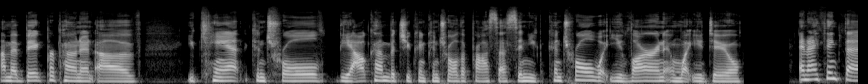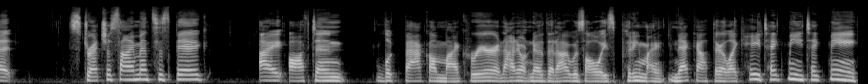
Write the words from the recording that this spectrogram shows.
I'm a big proponent of you can't control the outcome, but you can control the process and you control what you learn and what you do. And I think that Stretch assignments is big. I often look back on my career and I don't know that I was always putting my neck out there like, hey, take me, take me.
